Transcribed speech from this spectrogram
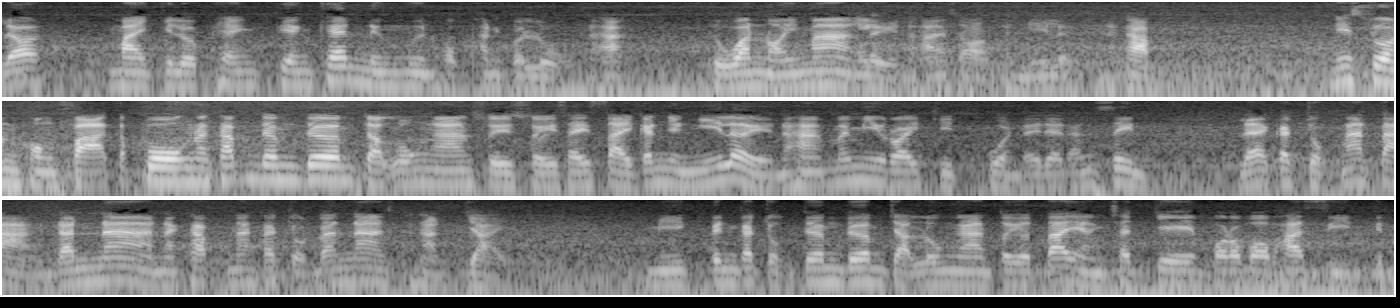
แล้วไมล์กิโลเพียงเพียงแค่ 16,000 กว่าโลนะฮะถือว่าน้อยมากเลยนะฮะสำหรับคันนี้เลยนะครับในส่วนของฝากระโปรงนะครับ เดิมๆจากโรงงานสวยๆ ใสๆกันอย่างนี้เลยนะฮะไม่มีรอยขีดข่วนใดๆทั้งสิ้น และกระจกหน้าต่างด้านหน้านะครับนะกระจกด้านหน้าขนาดใหญ่ มีเป็นกระจกเดิมๆจากโรงงานโตโยต้าอย่างชัดเจนพรบภาษีติด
